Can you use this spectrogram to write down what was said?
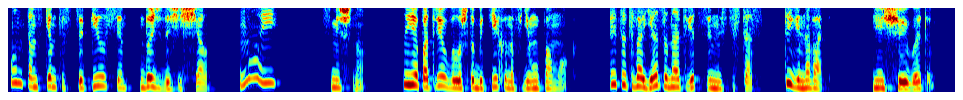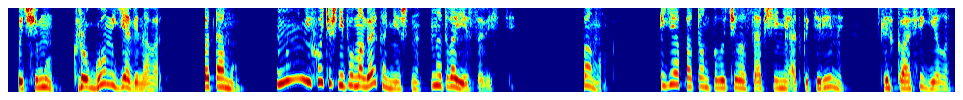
он там с кем-то сцепился, дочь защищал. Ну и... Смешно. Но я потребовала, чтобы Тихонов ему помог. Это твоя зона ответственности, Стас. Ты виноват. Еще и в этом. Почему? Кругом я виноват. Потому. Ну, не хочешь, не помогай, конечно, на твоей совести. Помог. Я потом получила сообщение от Катерины, слегка офигела.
